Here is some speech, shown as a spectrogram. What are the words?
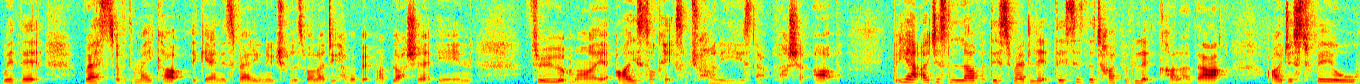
with it. Rest of the makeup again is fairly neutral as well. I do have a bit of my blusher in through my eye sockets. I'm trying to use that blusher up. But yeah, I just love this red lip. This is the type of lip colour that I just feel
